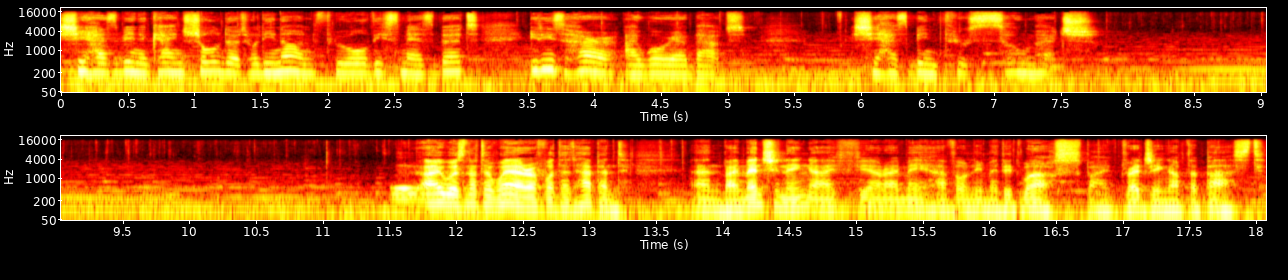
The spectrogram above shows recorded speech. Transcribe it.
She has been a kind shoulder to lean on through all this mess, but it is her I worry about. She has been through so much. I was not aware of what had happened, and by mentioning, I fear I may have only made it worse by dredging up the past.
